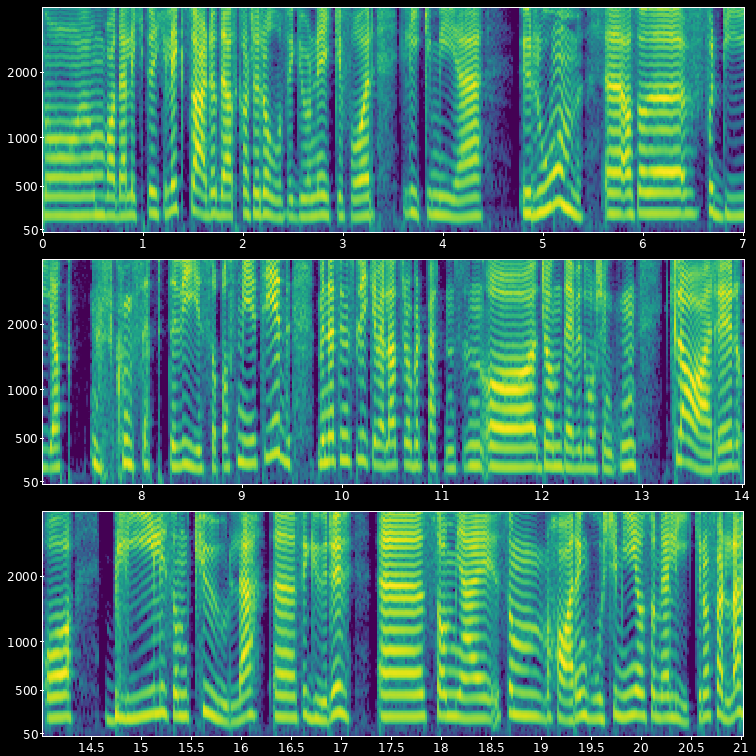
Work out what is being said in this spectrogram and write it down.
noe, om hva de har likt og ikke likt, så er det jo det at kanskje rollefigurene ikke får like mye rom. Eh, altså fordi at konseptet vies såpass mye tid. Men jeg syns likevel at Robert Pattinson og John David Washington klarer å bli liksom kule uh, figurer. Uh, som, jeg, som har en god kjemi, og som jeg liker å følge.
